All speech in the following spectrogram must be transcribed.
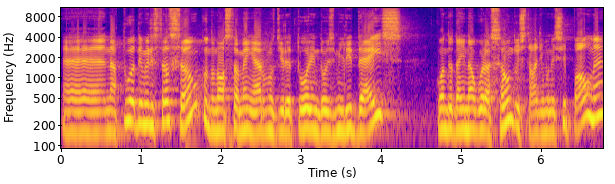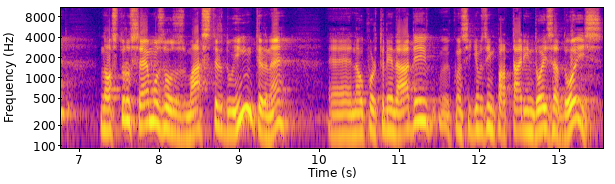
É, na tua administração, quando nós também éramos diretor em 2010, quando da inauguração do estádio municipal, né, nós trouxemos os Master do Inter, né? É, na oportunidade conseguimos empatar em 2 a 2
